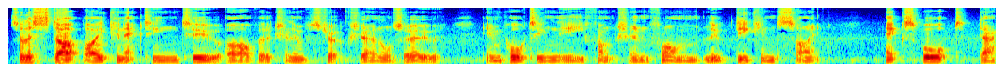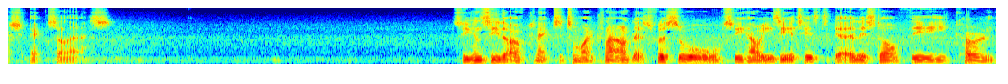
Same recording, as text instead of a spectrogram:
So let's start by connecting to our virtual infrastructure and also importing the function from Luc Dekens' site export-xls. So you can see that I've connected to my cloud. Let's first of all see how easy it is to get a list of the current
